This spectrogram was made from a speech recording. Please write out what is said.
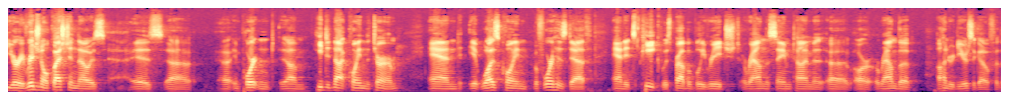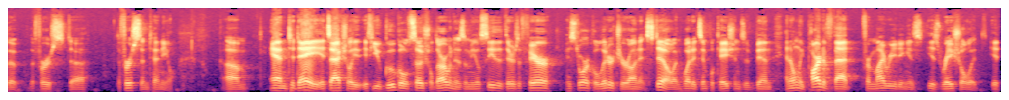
your original question, though, is, is uh, uh, important. Um, he did not coin the term, and it was coined before his death, and its peak was probably reached around the same time, uh, or around the 100 years ago for the, the, first, uh, the first centennial. Um, and today, it's actually, if you Google social Darwinism, you'll see that there's a fair historical literature on it still and what its implications have been. And only part of that, from my reading, is, is racial. It, it,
